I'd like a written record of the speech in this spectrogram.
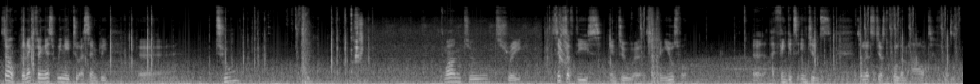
So, the next thing is we need to assembly uh, two one, two, three, six of these into uh, something useful. Uh, I think it's engines. So let's just pull them out first of all.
